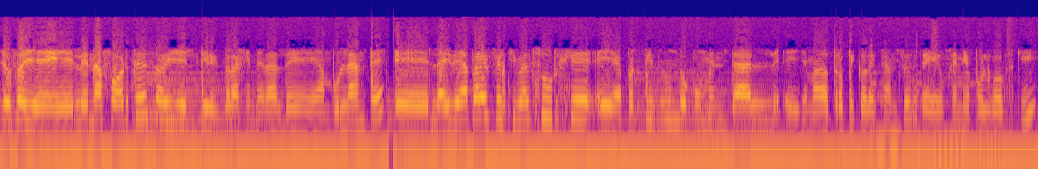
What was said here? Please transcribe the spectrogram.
Yo soy Elena Forte, soy el directora general de Ambulante. Eh, la idea para el festival surge eh, a partir de un documental eh, llamado Trópico de Cáncer de Eugenio Polgovsky.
